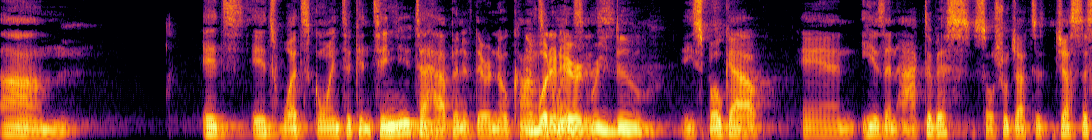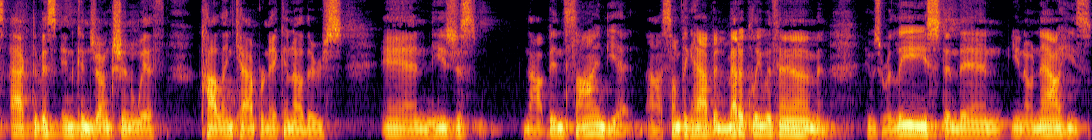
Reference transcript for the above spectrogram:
Um, it's it's what's going to continue to happen if there are no consequences. And what did Eric Reid do? He spoke out, and he is an activist, social justice, justice activist, in conjunction with Colin Kaepernick and others. And he's just not been signed yet. Uh, something happened medically with him, and he was released, and then you know now he's.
